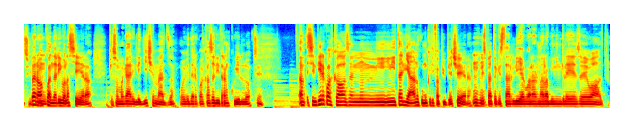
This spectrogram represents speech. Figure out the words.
Sì. Però Mm. quando arrivo la sera, che sono magari le dieci e mezza, vuoi vedere qualcosa di tranquillo, Sì. sentire qualcosa in, in italiano comunque ti fa più piacere Mhm. rispetto che star lì a guardare una roba in inglese o altro.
